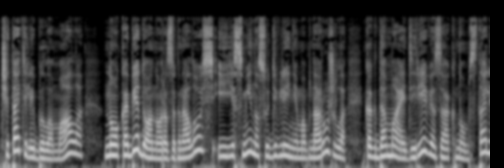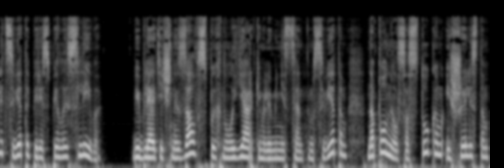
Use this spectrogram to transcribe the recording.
читателей было мало, но к обеду оно разогналось, и Ясмина с удивлением обнаружила, как дома и деревья за окном стали цвета переспелой сливы. Библиотечный зал вспыхнул ярким люминесцентным светом, наполнился стуком и шелестом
